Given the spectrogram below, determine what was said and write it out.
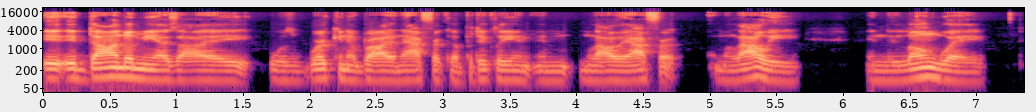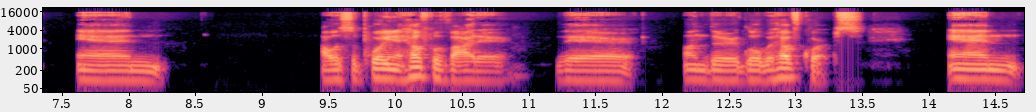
it, it, dawned on me as I was working abroad in Africa, particularly in, in Malawi, Africa, Malawi, in Lilongwe, and I was supporting a health provider there under Global Health Corps. And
